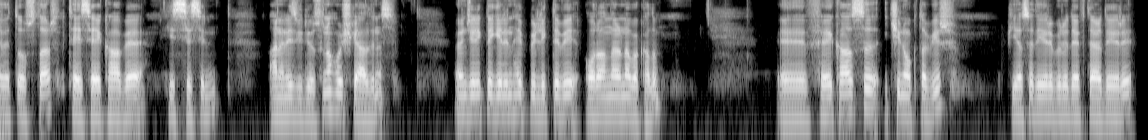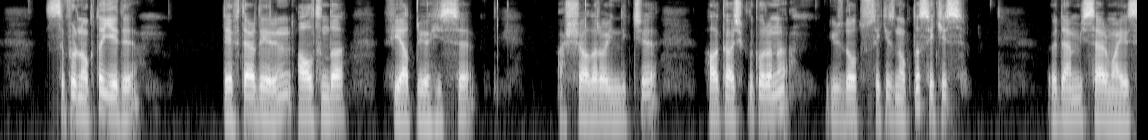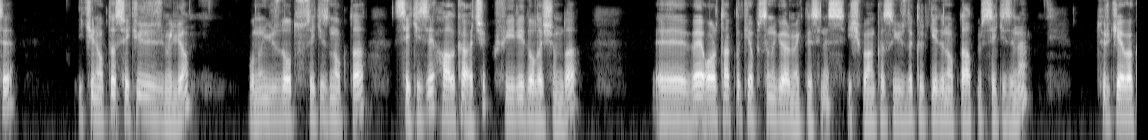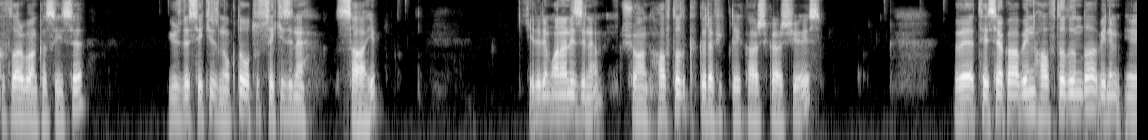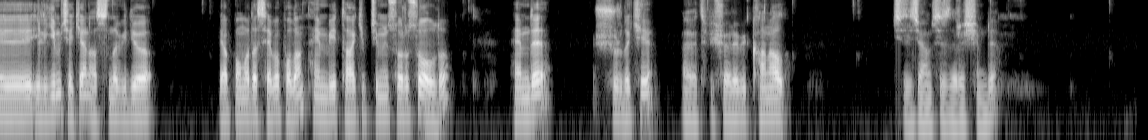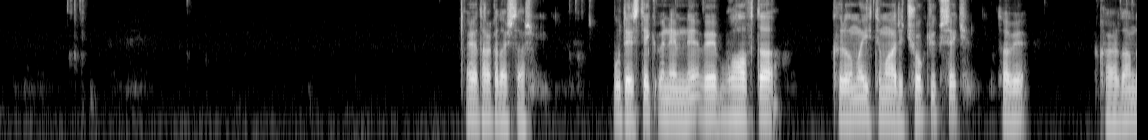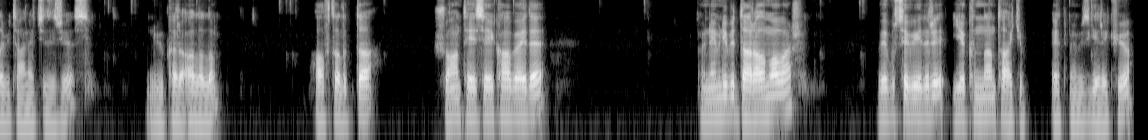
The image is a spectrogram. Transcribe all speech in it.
Evet dostlar, TSKB hissesinin analiz videosuna hoş geldiniz. Öncelikle gelin hep birlikte bir oranlarına bakalım. Ee, FK'sı 2.1, piyasa değeri bölü defter değeri 0.7. Defter değerinin altında fiyatlıyor hisse. Aşağılara indikçe halka açıklık oranı %38.8. Ödenmiş sermayesi 2.800 milyon. Bunun %38.8'i halka açık fiili dolaşımda Ee, ve ortaklık yapısını görmektesiniz. İş Bankası %47.68'ine, Türkiye Vakıflar Bankası ise %8.38'ine sahip. Gelelim analizine. Şu an haftalık grafikle karşı karşıyayız. Ve TSKB'nin haftalığında benim e, ilgimi çeken aslında video yapmama da sebep olan hem bir takipçimin sorusu oldu. Hem de şuradaki evet bir şöyle bir kanal çizeceğim sizlere şimdi. Evet arkadaşlar. Bu destek önemli ve bu hafta kırılma ihtimali çok yüksek. Tabi yukarıdan da bir tane çizeceğiz. Yukarı alalım haftalıkta şu an TSKB'de önemli bir daralma var ve bu seviyeleri yakından takip etmemiz gerekiyor.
